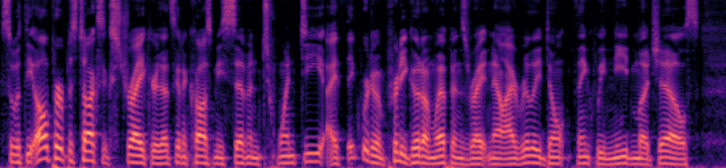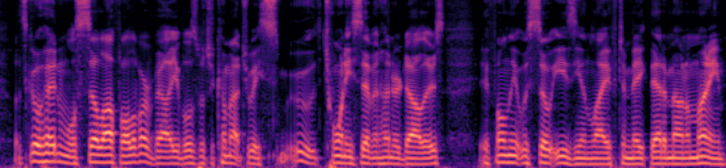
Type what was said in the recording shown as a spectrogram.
So with the all-purpose toxic striker, that's going to cost me 720. I think we're doing pretty good on weapons right now. I really don't think we need much else. Let's go ahead and we'll sell off all of our valuables, which will come out to a smooth $2,700. If only it was so easy in life to make that amount of money.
